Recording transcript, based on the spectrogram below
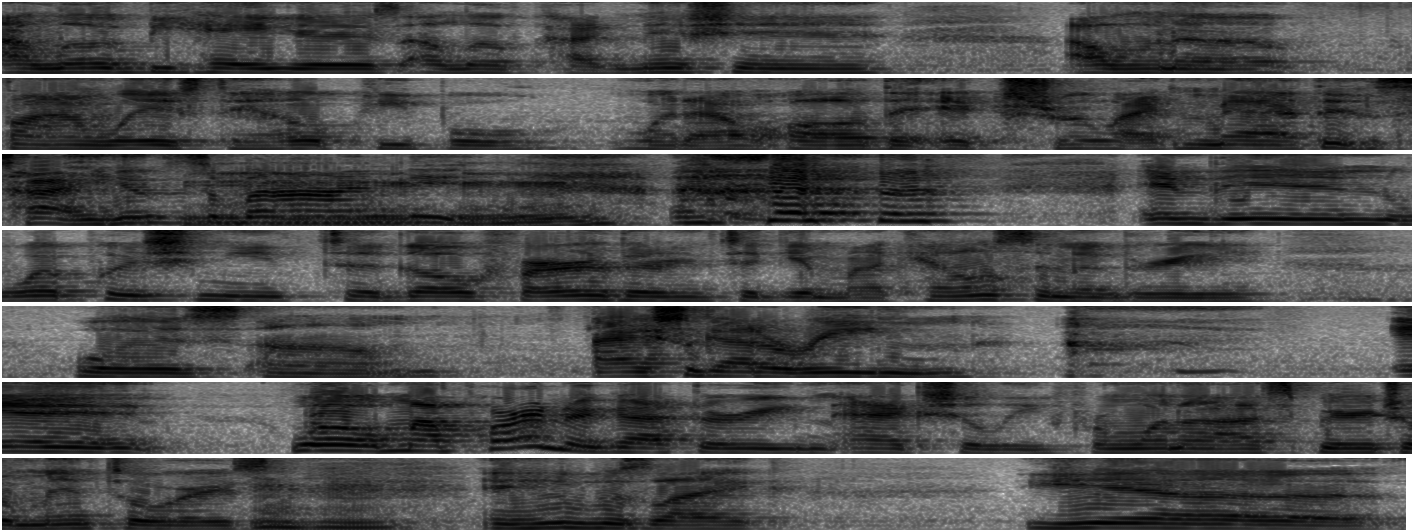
I love behaviors, I love cognition, I want to find ways to help people without all the extra like math and science behind it. and then what pushed me to go further and to get my counseling degree was um, I actually got a reading. and well, my partner got the reading actually from one of our spiritual mentors. And he was like, Yeah,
